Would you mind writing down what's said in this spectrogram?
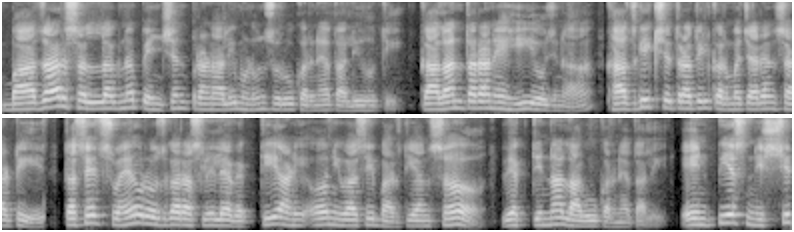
बाजार संलग्न पेन्शन प्रणाली म्हणून सुरू करण्यात आली होती. कालांतराने ही योजना खाजगी क्षेत्रातील कर्मचाऱ्यांसाठी तसेच स्वयंरोजगार असलेल्या व्यक्ती आणि अनिवासी भारतीयांसह व्यक्तींना लागू करण्यात आली. एन पी एस निश्चित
